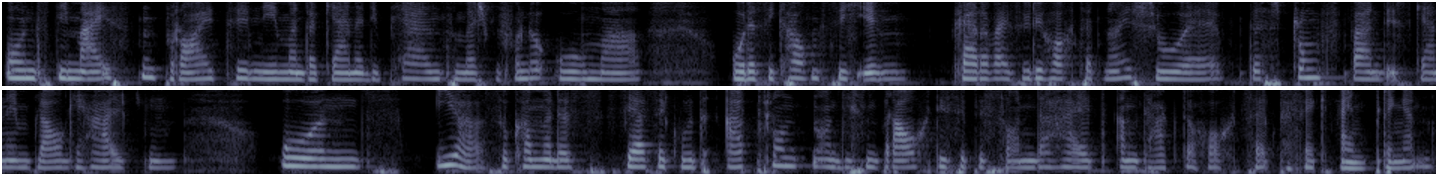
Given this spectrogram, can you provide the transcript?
Und die meisten Bräute nehmen da gerne die Perlen zum Beispiel von der Oma oder sie kaufen sich eben klarerweise für die Hochzeit neue Schuhe. Das Strumpfband ist gerne in Blau gehalten und ja, so kann man das sehr, sehr gut abrunden und diesen Brauch, diese Besonderheit am Tag der Hochzeit perfekt einbringen.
